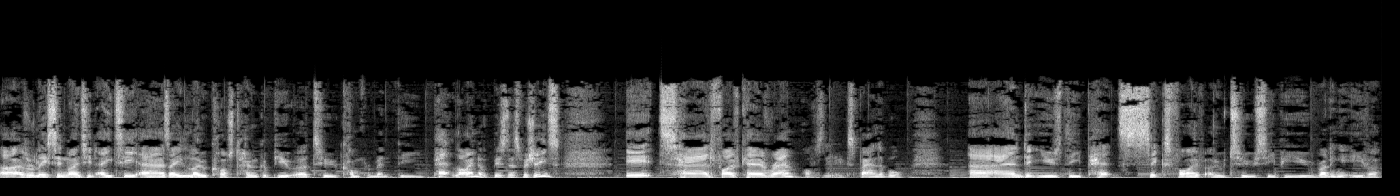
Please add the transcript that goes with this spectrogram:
Uh, it was released in 1980 as a low-cost home computer to complement the PET line of business machines. It had 5k of RAM, obviously expandable, uh, and it used the PET 6502 CPU, running at either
